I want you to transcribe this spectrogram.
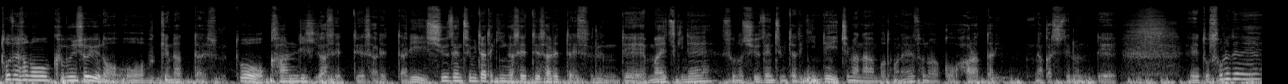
当然その区分所有の物件だったりすると管理費が設定されたり修繕積立金が設定されたりするんで毎月ねその修繕積立金で1万何本とかねそのこう払ったりなんかしてるんで、えーとそれでね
